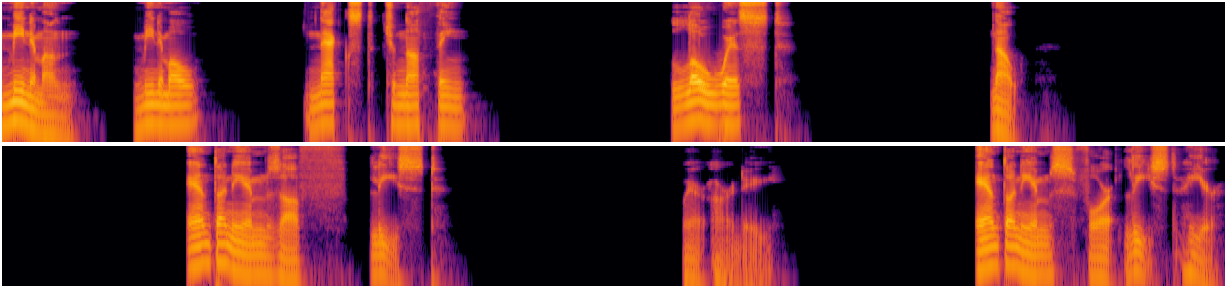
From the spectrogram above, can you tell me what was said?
Minimum, minimal, next to nothing, lowest. Now, antonyms of least. Where are they? Antonyms for least here.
